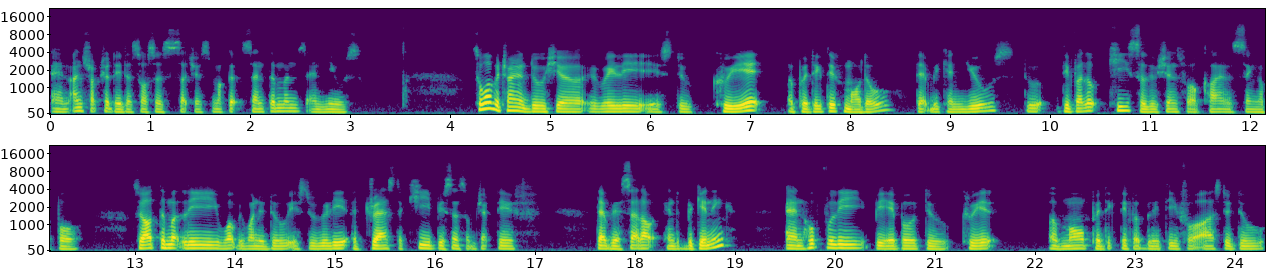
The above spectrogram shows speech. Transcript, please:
and unstructured data sources such as market sentiments and news. So what we're trying to do here really is to create a predictive model that we can use to develop key solutions for our clients in Singapore. So ultimately, what we want to do is to really address the key business objective that we have set out in the beginning and hopefully be able to create a more predictive ability for us to do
